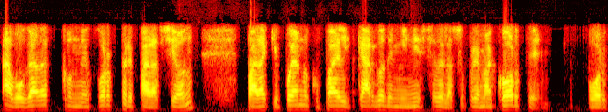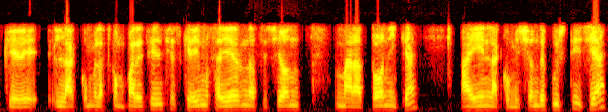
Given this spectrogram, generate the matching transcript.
abogadas con mejor preparación para que puedan ocupar el cargo de ministro de la Suprema Corte, porque la, como las comparecencias que vimos ayer en una sesión maratónica, ahí en la Comisión de Justicia,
